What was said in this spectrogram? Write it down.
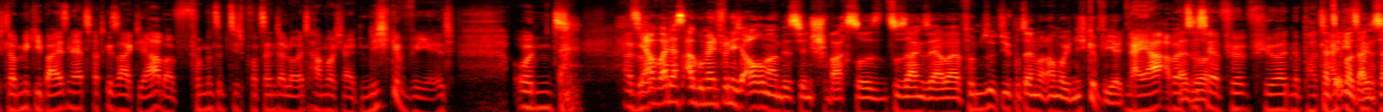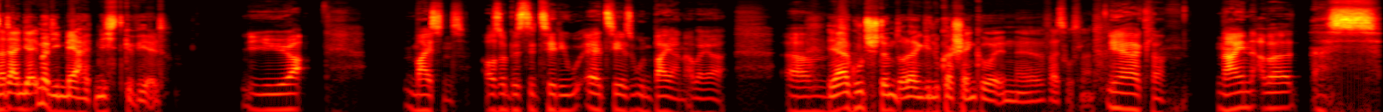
ich glaube, Mickey Beisenherz hat gesagt, ja, aber 75 Prozent der Leute haben euch halt nicht gewählt. Und also. Ja, aber das Argument finde ich auch immer ein bisschen schwach, so zu sagen, so, ja, aber 75 Prozent haben euch nicht gewählt. Naja, aber also, es ist ja für, für eine Partei. Kannst ja immer sagen, es hat einen ja immer die Mehrheit nicht gewählt. Ja. Meistens. Außer bis die CDU, äh, CSU in Bayern, aber ja. Ähm, ja, gut, stimmt. Oder irgendwie Lukaschenko in äh, Weißrussland. Ja, klar. Nein, aber es,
